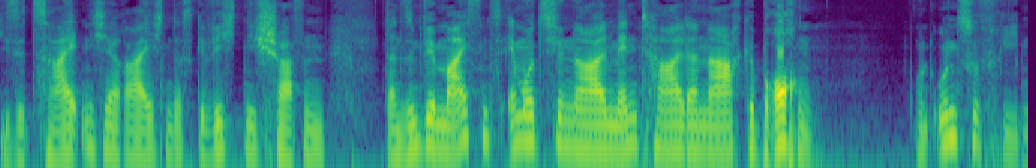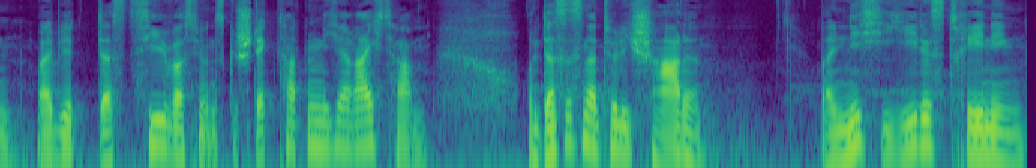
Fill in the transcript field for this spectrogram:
diese Zeit nicht erreichen, das Gewicht nicht schaffen, dann sind wir meistens emotional, mental danach gebrochen und unzufrieden, weil wir das Ziel, was wir uns gesteckt hatten, nicht erreicht haben. Und das ist natürlich schade, weil nicht jedes Training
